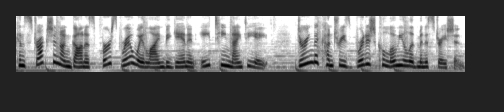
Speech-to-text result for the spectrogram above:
Construction on Ghana's first railway line began in 1898, during the country's British colonial administration.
